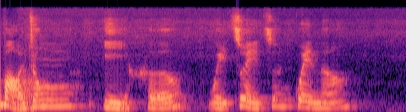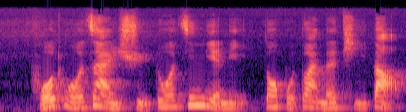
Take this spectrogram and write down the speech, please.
宝中以何为最尊贵呢？佛陀在许多经典里都不断的提到，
